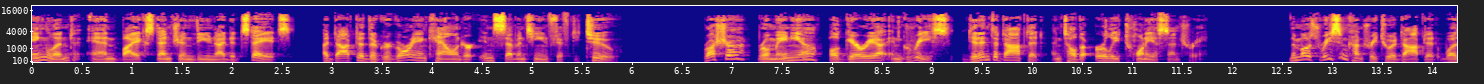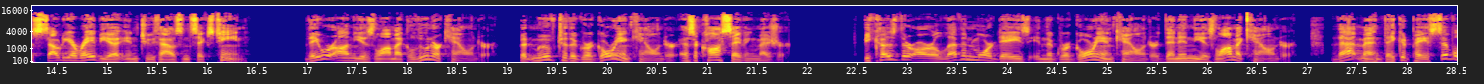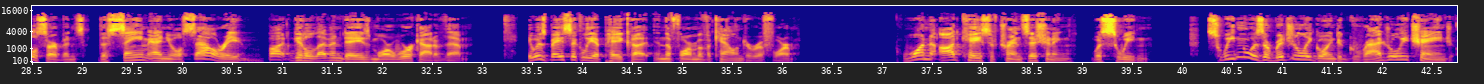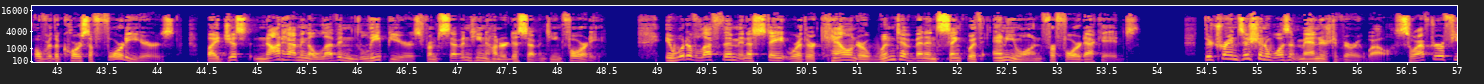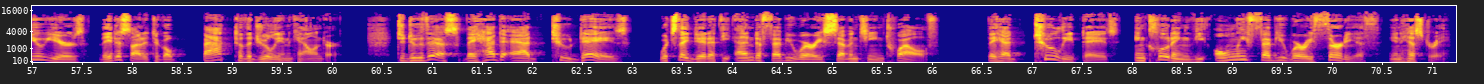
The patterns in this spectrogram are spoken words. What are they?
England, and by extension the United States, adopted the Gregorian calendar in 1752. Russia, Romania, Bulgaria, and Greece didn't adopt it until the early 20th century. The most recent country to adopt it was Saudi Arabia in 2016. They were on the Islamic lunar calendar, but moved to the Gregorian calendar as a cost saving measure. Because there are 11 more days in the Gregorian calendar than in the Islamic calendar, that meant they could pay civil servants the same annual salary, but get 11 days more work out of them. It was basically a pay cut in the form of a calendar reform. One odd case of transitioning was Sweden. Sweden was originally going to gradually change over the course of 40 years by just not having 11 leap years from 1700 to 1740. It would have left them in a state where their calendar wouldn't have been in sync with anyone for four decades. Their transition wasn't managed very well, so after a few years, they decided to go back to the Julian calendar. To do this, they had to add two days, which they did at the end of February 1712. They had two leap days, including the only February 30th in history.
